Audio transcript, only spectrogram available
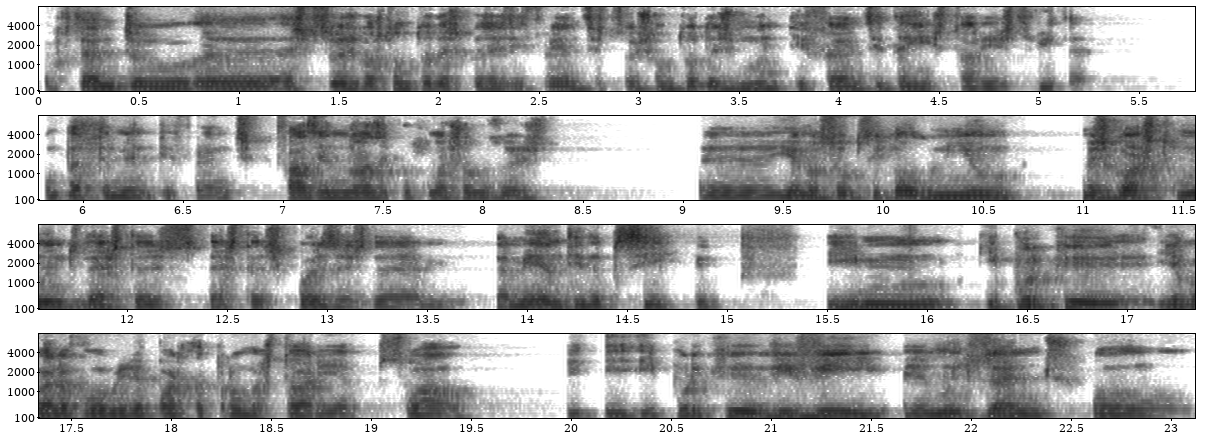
Portanto, uh, as pessoas gostam de todas as coisas diferentes, as pessoas são todas muito diferentes e têm histórias de vida completamente diferentes que fazem de nós aquilo que nós somos hoje. Uh, eu não sou psicólogo nenhum, mas gosto muito destas, destas coisas da, da mente e da psique, e, e porque, e agora vou abrir a porta para uma história pessoal, e, e, porque vivi uh, muitos anos com,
